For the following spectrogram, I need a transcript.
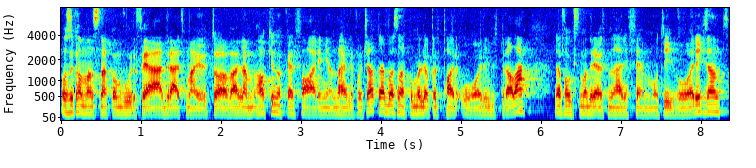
Og så kan man snakke om hvorfor jeg dreit meg ut. og Jeg har ikke nok erfaring ennå heller fortsatt. Det er bare snakk om å løpe et par år ultra. da. Det er folk som har drevet med det her i 25 år. ikke sant?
